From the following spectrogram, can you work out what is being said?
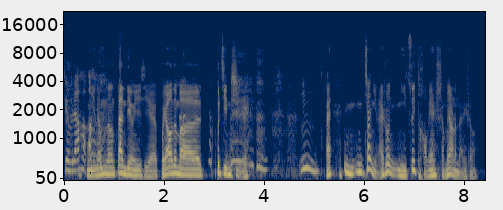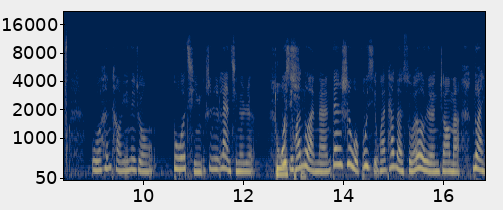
这不太好啊 你。能不能淡定一些，不要那么 不矜持？嗯，哎，你你像你来说，你最讨厌什么样的男生？我很讨厌那种多情甚至滥情的人。我喜欢暖男，但是我不喜欢他暖所有人，你知道吗？暖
